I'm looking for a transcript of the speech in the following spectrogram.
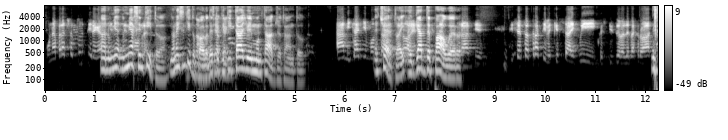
Un abbraccio a tutti ragazzi. Ah, non mi, ha- non mi ha sentito? Non hai sentito No, Paolo? Ho detto che ti taglio in montaggio tanto. Ah, mi tagli in montaggio. Eh certo, hai- no, hai eh, got the power. tratti- Ti sento a tratti perché sai, qui in quest'isola della Croazia...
